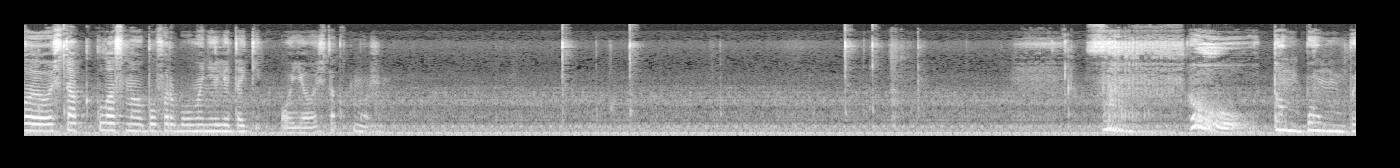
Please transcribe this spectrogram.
е, ось так класно пофарбовані літаки. Ой, я ось так от можу. О, там бомба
